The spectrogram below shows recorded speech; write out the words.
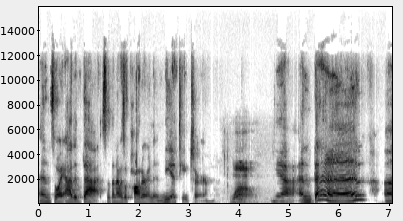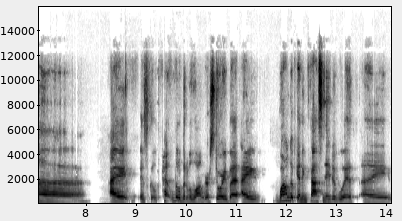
and so I added that. So then I was a potter and a Nia teacher. Wow. Yeah. And then uh, I, it's a little bit of a longer story, but I wound up getting fascinated with a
